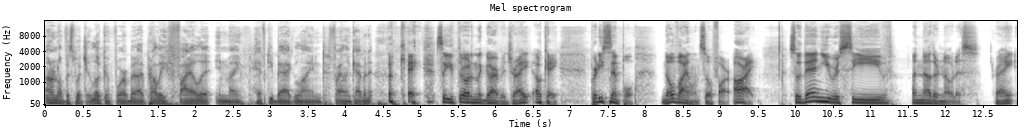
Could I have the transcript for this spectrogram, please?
I don't know if it's what you're looking for, but I'd probably file it in my hefty bag lined filing cabinet. Okay. So you throw it in the garbage, right? Okay. Pretty simple. No violence so far. All right. So then you receive another notice, right?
